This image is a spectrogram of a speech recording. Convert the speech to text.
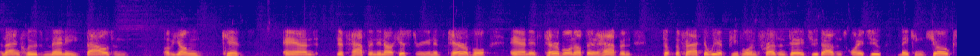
and that includes many thousands of young kids. And this happened in our history, and it's terrible. And it's terrible enough that it happened. The, the fact that we have people in present day 2022 making jokes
